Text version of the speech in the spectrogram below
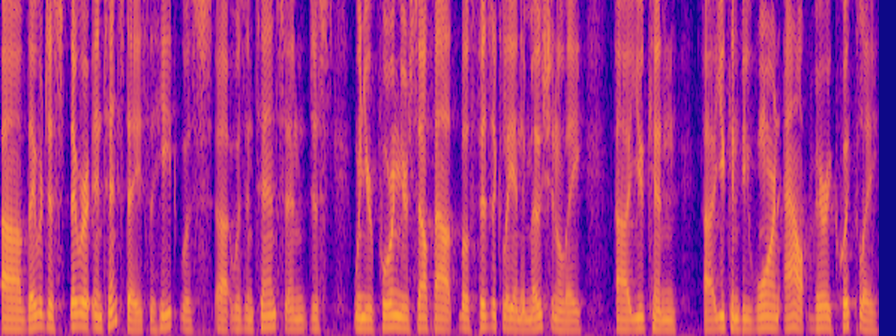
uh, they were just they were intense days. The heat was uh, was intense, and just when you're pouring yourself out, both physically and emotionally, uh, you can uh, you can be worn out very quickly.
